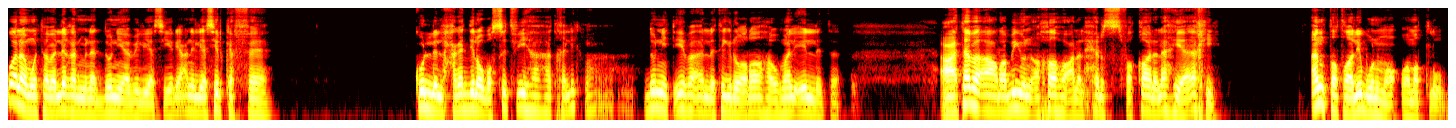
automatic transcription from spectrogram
ولا متبلغا من الدنيا باليسير. يعني اليسير كفاه. كل الحاجات دي لو بصيت فيها هتخليك دنيا إيه بقى اللي تجري وراها ومال إيه اللي. اعتبى اعرابي أخاه على الحرص فقال له يا أخي أنت طالب وم- ومطلوب.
